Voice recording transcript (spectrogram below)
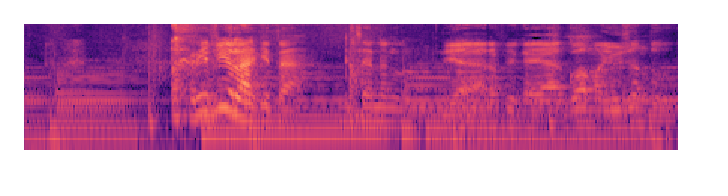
Review lah kita di channel lu. Ya Raffi kayak gue sama Yuzan tuh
